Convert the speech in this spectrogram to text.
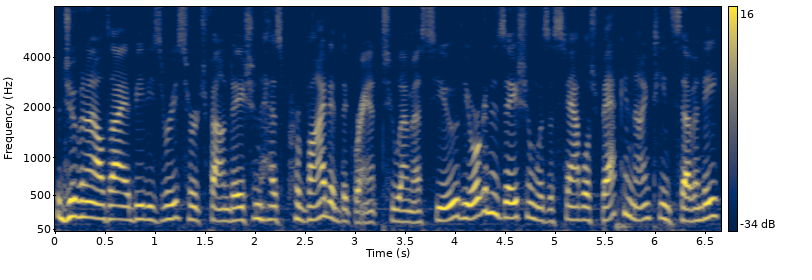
The Juvenile Diabetes Research Foundation has provided the grant to MSU. The organization was established back in 1970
